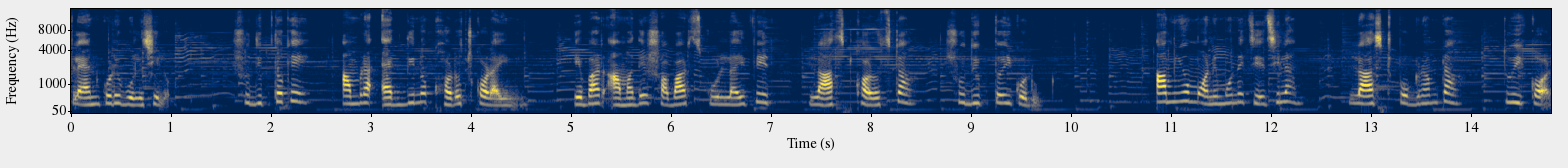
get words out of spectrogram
প্ল্যান করে বলেছিল, সুদীপ্তকে আমরা একদিনও খরচ করাইনি। এবার আমাদের সবার স্কুল লাইফের লাস্ট খরচটা সুদীপ্তই করুক। আমিও মনে মনে চেয়েছিলাম লাস্ট প্রোগ্রামটা তুই কর,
